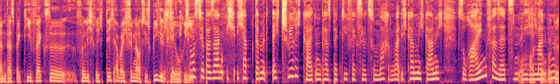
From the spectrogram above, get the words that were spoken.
deinen Perspektivwechsel völlig richtig, aber ich finde auch die Spiegeltheorie. Ich, ich muss dir aber sagen, ich, ich habe damit echt Schwierigkeiten, einen Perspektivwechsel zu machen, weil ich kann mich gar nicht so reinversetzen in Och, jemanden,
